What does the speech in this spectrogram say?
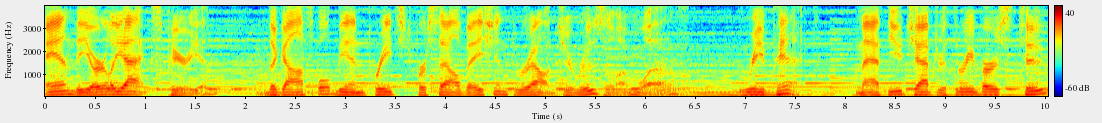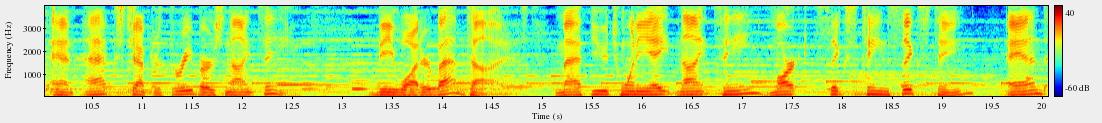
and the early Acts period, the gospel being preached for salvation throughout Jerusalem was repent. Matthew chapter 3 verse 2 and Acts chapter 3 verse 19. Be water baptized. Matthew 28 19, Mark 16 16, and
